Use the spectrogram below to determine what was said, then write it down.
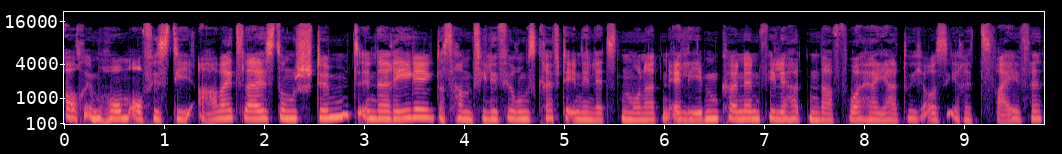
auch im Homeoffice die Arbeitsleistung stimmt in der Regel, das haben viele Führungskräfte in den letzten Monaten erleben können. Viele hatten da vorher ja durchaus ihre Zweifel.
